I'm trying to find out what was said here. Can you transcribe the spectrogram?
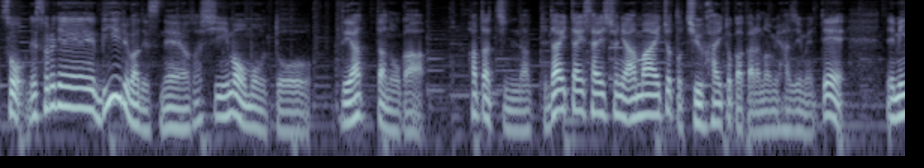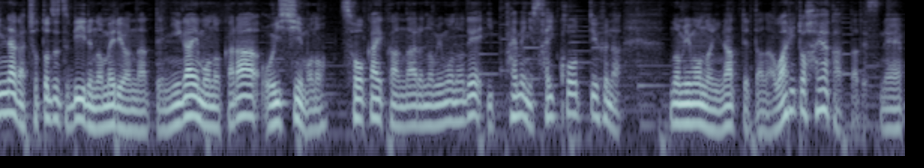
そう。で、それでビールはですね、私今思うと出会ったのが二十歳になって、大体最初に甘いちょっとチューハイとかから飲み始めて、でみんながちょっとずつビール飲めるようになって苦いものから美味しいもの爽快感のある飲み物で1杯目に最高っていう風な飲み物になってたのは割と早かったですね。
